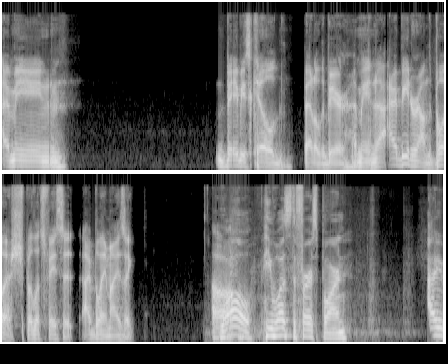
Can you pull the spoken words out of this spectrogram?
I mean, babies killed Battle of the Beer. I mean, I beat around the bush, but let's face it, I blame Isaac. Uh, Whoa, he was the firstborn, I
